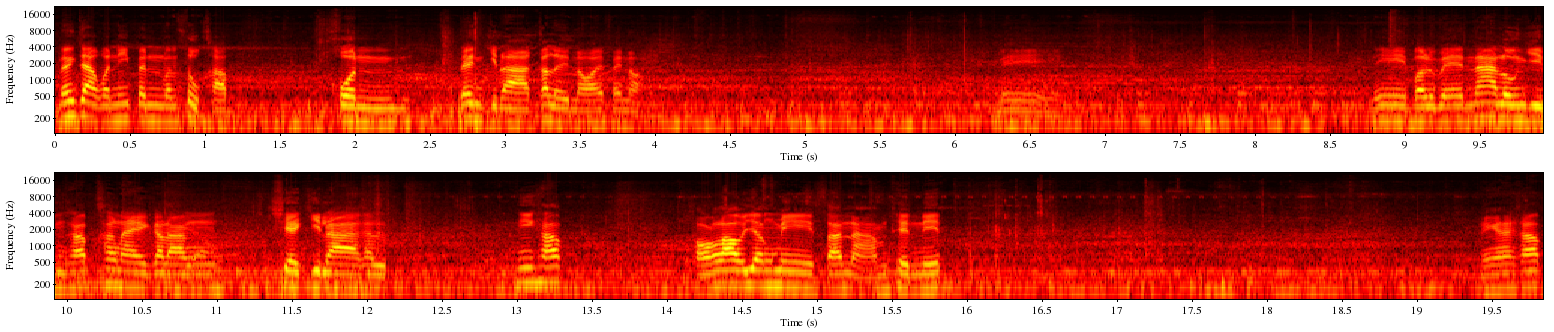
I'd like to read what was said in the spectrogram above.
เนื่องจากวันนี้เป็นวันศุกร์ครับ คนเล่นกีฬาก็เลยน้อยไปหน่อย นี่ นี่บริเวณหน้าโรงยิมครับ ข้างในกำลังเชียร์กีฬากัน นี่ครับ ของเรายังมีสนามเทนนิสเป็นไงครับ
